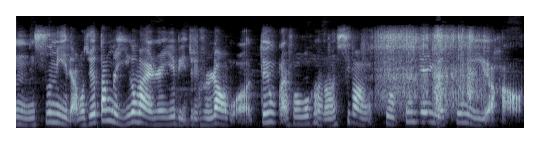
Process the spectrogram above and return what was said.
嗯，私密一点，我觉得当着一个外人也比就是让我，对于我来说，我可能希望就空间越私密越好。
